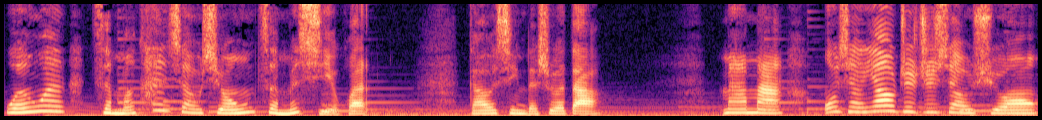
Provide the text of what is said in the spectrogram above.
文文怎么看小熊怎么喜欢。高兴地说道：“妈妈，我想要这只小熊。”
